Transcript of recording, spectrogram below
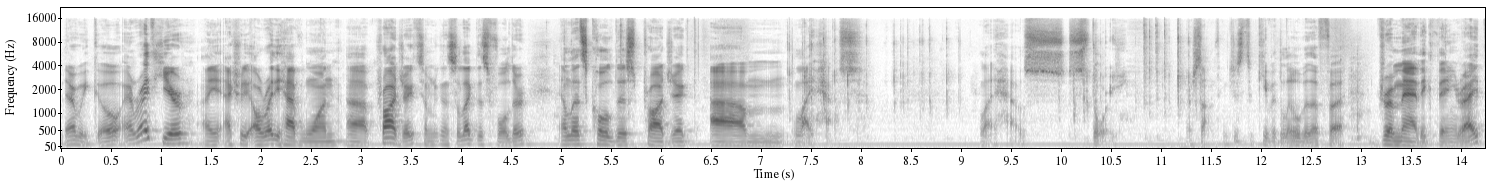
There we go. And right here, I actually already have one uh, project. So I'm going to select this folder and let's call this project um, Lighthouse. Lighthouse Story or something, just to give it a little bit of a dramatic thing, right?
